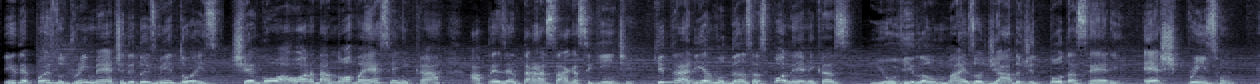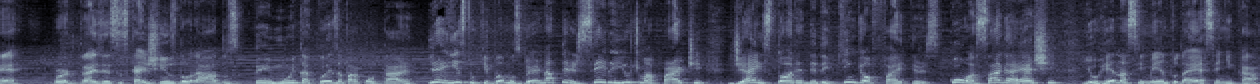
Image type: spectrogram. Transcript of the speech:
E depois do Dream Match de 2002, chegou a hora da nova SNK apresentar a saga seguinte, que traria mudanças polêmicas e o vilão mais odiado de toda a série, Ash Crimson. É, por trás desses caixinhos dourados tem muita coisa para contar, e é isto que vamos ver na terceira e última parte de A História de The King of Fighters, com a saga Ash e o renascimento da SNK.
